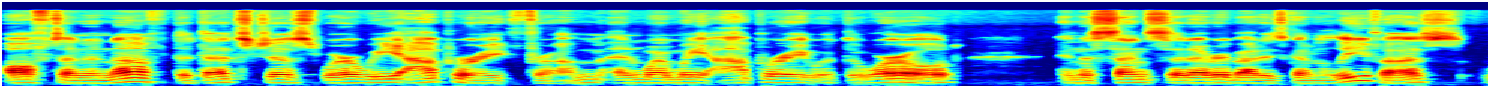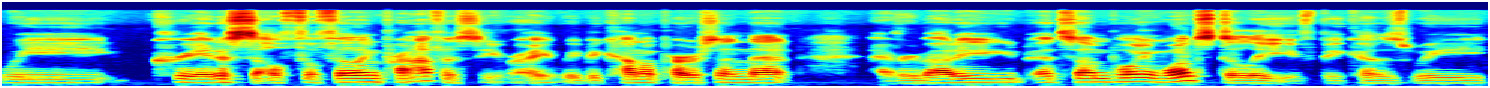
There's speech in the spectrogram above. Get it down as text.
often enough that that's just where we operate from and when we operate with the world in the sense that everybody's going to leave us we create a self-fulfilling prophecy right? We become a person that everybody at some point wants to leave because we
